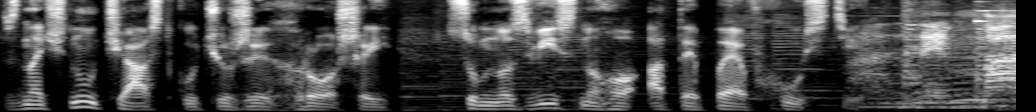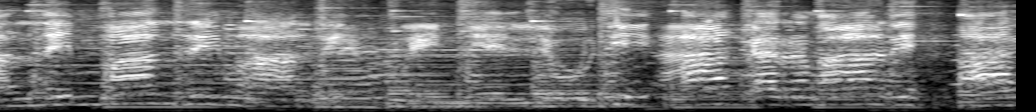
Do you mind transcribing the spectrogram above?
значну частку чужих грошей, сумнозвісного АТП в хусті. Маны, маны, маны, маны, мы не люди, а карманы, а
